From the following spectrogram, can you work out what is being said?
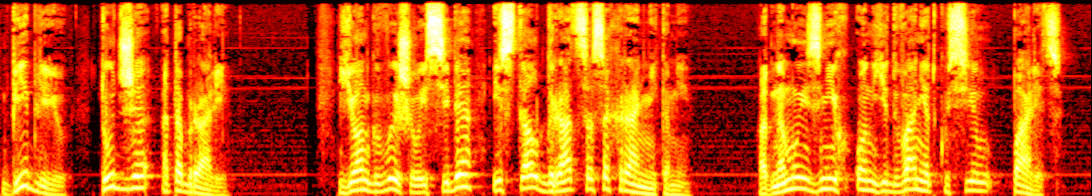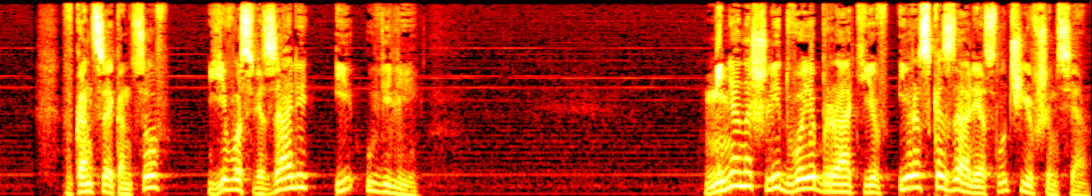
Библию тут же отобрали. Йонг вышел из себя и стал драться с охранниками. Одному из них он едва не откусил палец. В конце концов, его связали и увели. Меня нашли двое братьев и рассказали о случившемся.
